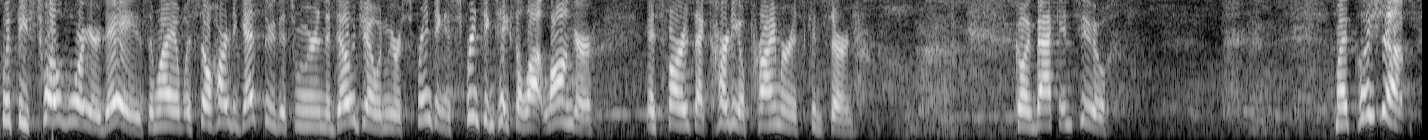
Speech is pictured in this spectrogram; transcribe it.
with these 12 warrior days and why it was so hard to get through this when we were in the dojo and we were sprinting is sprinting takes a lot longer as far as that cardio primer is concerned. Going back into my push-ups.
